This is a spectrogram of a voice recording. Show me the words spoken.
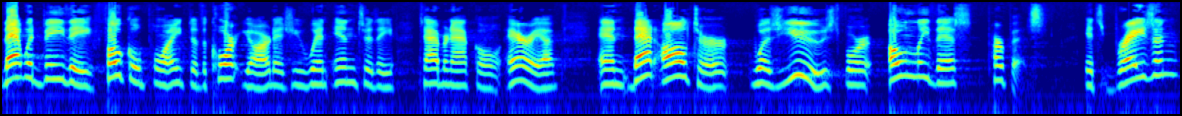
That would be the focal point of the courtyard as you went into the tabernacle area. And that altar was used for only this purpose. It's brazen,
